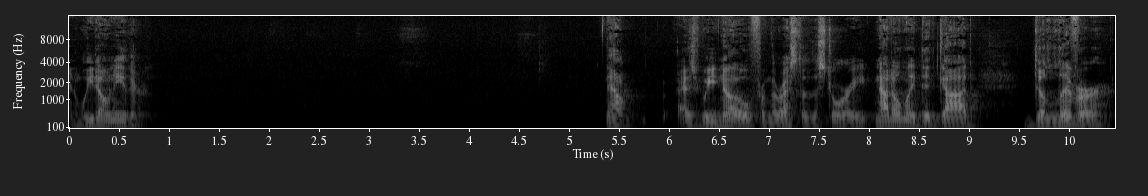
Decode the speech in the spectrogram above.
And we don't either. Now, as we know from the rest of the story, not only did God deliver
